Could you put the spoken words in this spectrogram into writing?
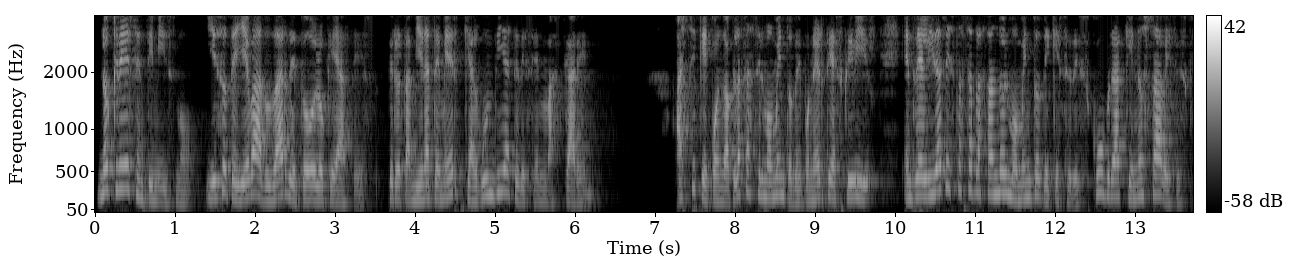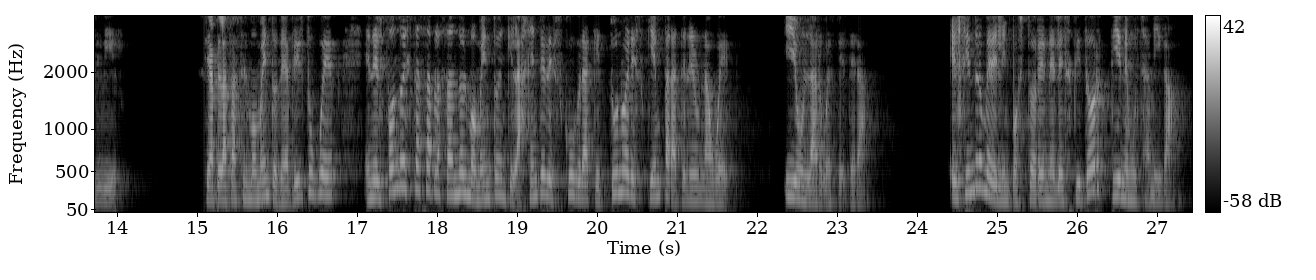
No crees en ti mismo, y eso te lleva a dudar de todo lo que haces, pero también a temer que algún día te desenmascaren. Así que cuando aplazas el momento de ponerte a escribir, en realidad estás aplazando el momento de que se descubra que no sabes escribir. Si aplazas el momento de abrir tu web, en el fondo estás aplazando el momento en que la gente descubra que tú no eres quien para tener una web. Y un largo etcétera. El síndrome del impostor en el escritor tiene mucha amiga.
